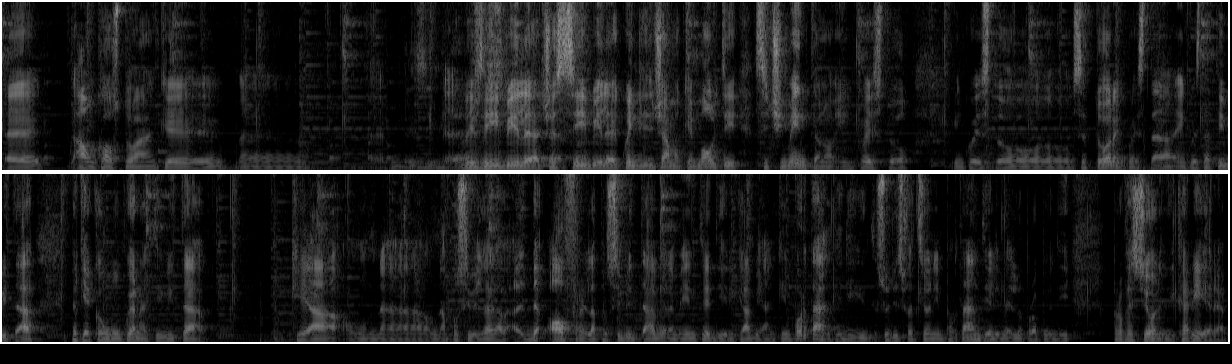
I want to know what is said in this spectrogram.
eh, ha un costo anche eh, risibile, risibile accessibile, quindi diciamo che molti si cimentano in questo, in questo settore, in questa, in questa attività, perché comunque è un'attività che una, una offre la possibilità veramente di ricavi anche importanti, di soddisfazioni importanti a livello proprio di professione, di carriera.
